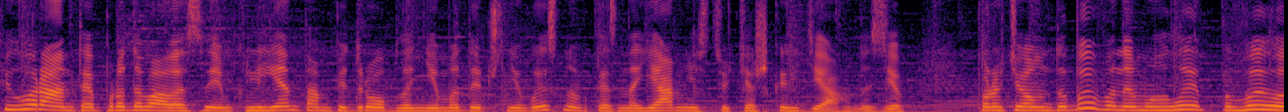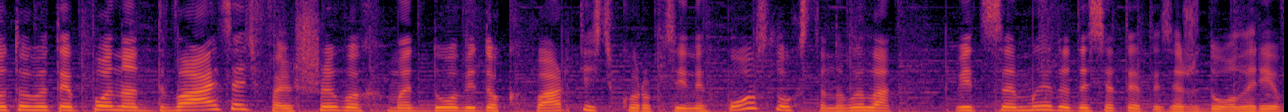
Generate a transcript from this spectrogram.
Фігуранти продавали своїм клієнтам підроблені медичні висновки з наявністю тяжких діагнозів. Протягом доби вони могли виготовити понад 20 фальшивих меддовідок. Вартість корупційних послуг становила від 7 до 10 тисяч доларів.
